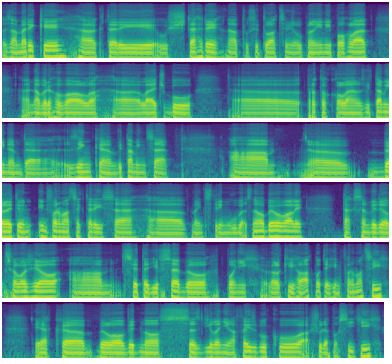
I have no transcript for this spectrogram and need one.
z Ameriky, eh, který už tehdy na tu situaci měl úplně jiný pohled, eh, navrhoval léčbu protokolem s vitamínem D, zinkem, vitamin C a byly ty informace, které se v mainstreamu vůbec neobjevovaly, tak jsem video přeložil a světe div se byl po nich velký hlad po těch informacích, jak bylo vidno se sdílení na Facebooku a všude po sítích.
